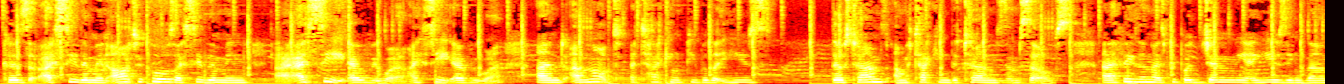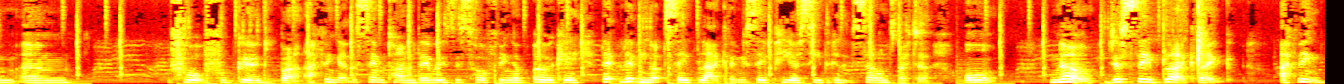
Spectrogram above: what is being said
because I see them in articles, I see them in, I, I see everywhere, I see everywhere. And I'm not attacking people that use those terms, I'm attacking the terms themselves. And I think sometimes people generally are using them um, for for good but i think at the same time there is this whole thing of oh, okay let, let me not say black let me say poc because it sounds better. Or no just say black. Like i think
